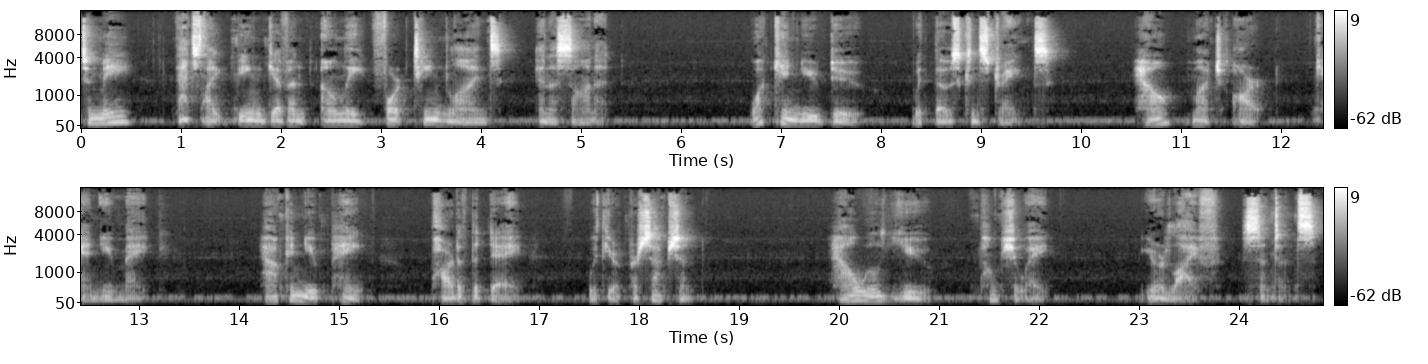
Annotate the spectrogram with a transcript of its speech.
To me, that's like being given only 14 lines in a sonnet. What can you do with those constraints? How much art can you make? How can you paint part of the day with your perception? How will you punctuate your life sentence?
